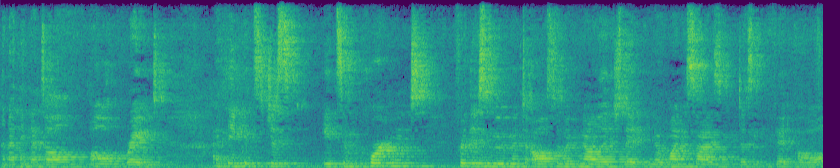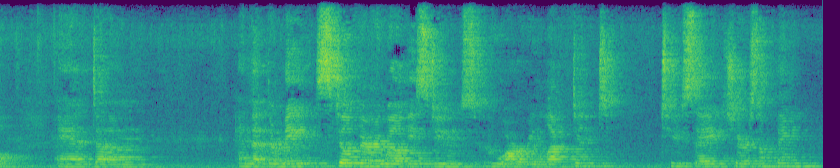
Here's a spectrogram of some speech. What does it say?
and I think that's all all great. I think it's just it's important for this movement to also acknowledge that you know one size doesn't fit all, and um, and that there may still very well be students who are reluctant to say share something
